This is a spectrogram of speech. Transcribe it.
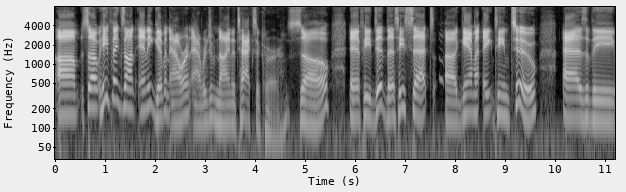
Um, so he thinks on any given hour, an average of nine attacks occur. So if he did this, he set uh, gamma 18.2 as the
